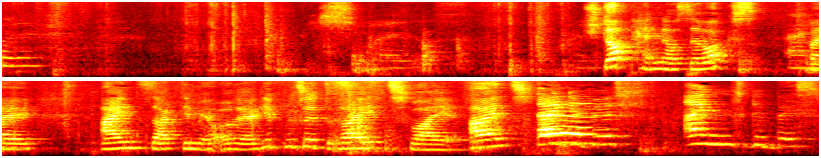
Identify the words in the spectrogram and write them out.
komisch. Ich weiß es. Stopp, Hände aus der Box. Bei 1 sagt ihr mir eure Ergebnisse. 3, 2, 1. Dein Gebiss. Ein Gebiss.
